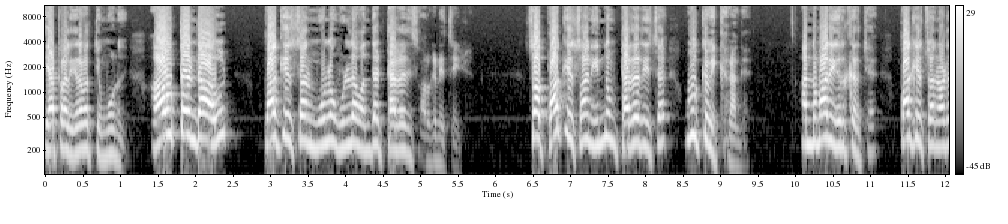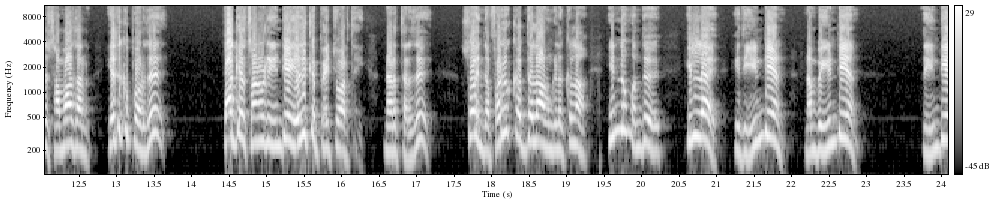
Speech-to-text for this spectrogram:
ஏப்ரல் இருபத்தி மூணு. அவுட் அண்ட் அவுட் பாகிஸ்தான் மூலம் உள்ள வந்த டெரரிஸ்ட் ஆர்கனைசேஷன் ஸோ பாகிஸ்தான் இன்னும் டெரரிஸ்டை ஊக்குவிக்கிறாங்க. அந்த மாதிரி இருக்கிறச்ச பாகிஸ்தானோட சமாதானம் எதுக்கு போகிறது பாகிஸ்தானோட இந்தியா எதுக்கு பேச்சுவார்த்தை நடத்துறது? ஸோ இந்த ஃபருக் அப்துல்லா அவங்களுக்கெல்லாம் இன்னும் வந்து இல்லை இது இந்தியன் நம்ம இந்தியன் இந்த இந்திய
